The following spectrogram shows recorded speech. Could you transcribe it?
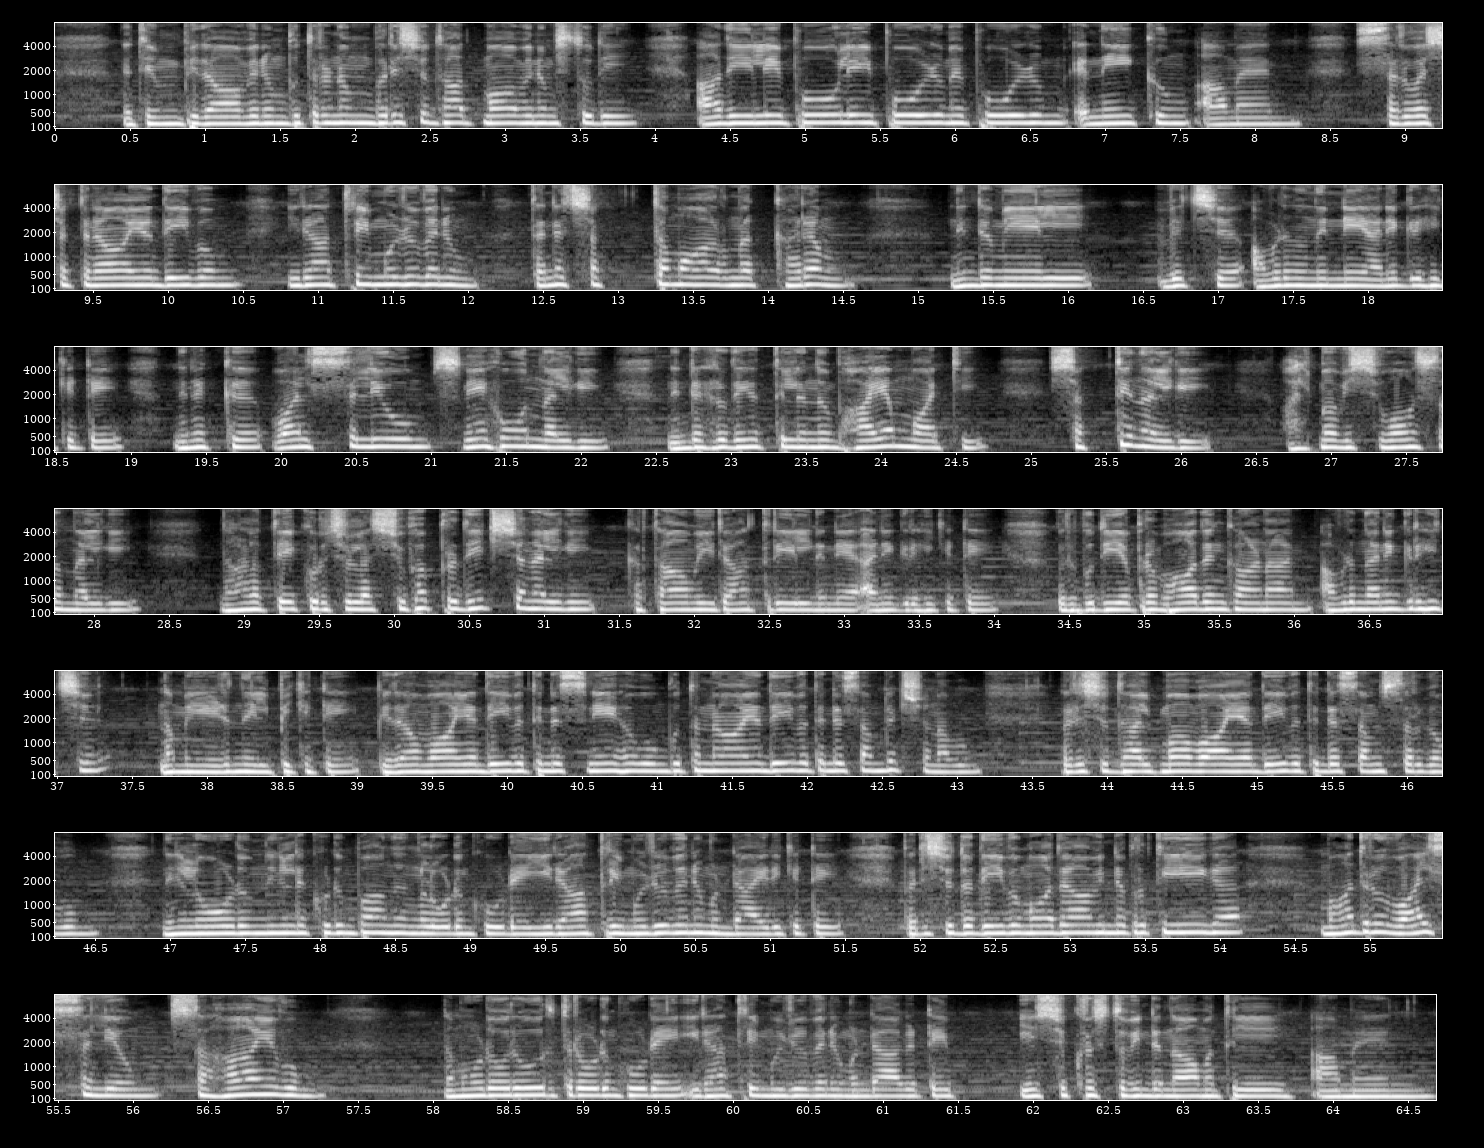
നിത്യം പിതാവിനും പുത്രനും പരിശുദ്ധാത്മാവിനും സ്തുതി. ആദിയിലെ പോലെ ഇപ്പോഴും എപ്പോഴും എന്നേക്കും ആമേൻ. സർവശക്തനായ ദൈവം ഈ രാത്രി മുഴുവനും തന്റെ ശക്തമാർന്ന കരം നിന്റെ മേൽ വെച്ച് അവിടുന്ന് നിന്നെ അനുഗ്രഹിക്കട്ടെ. നിനക്ക് വാത്സല്യവും സ്നേഹവും നൽകി നിന്റെ ഹൃദയത്തിൽ നിന്ന് ഭയം മാറ്റി ശക്തി നൽകി ആത്മവിശ്വാസം നൽകി നാളത്തെക്കുറിച്ചുള്ള ശുഭപ്രതീക്ഷ നൽകി കർത്താവ് ഈ രാത്രിയിൽ നിന്നെ അനുഗ്രഹിക്കട്ടെ. ഒരു പുതിയ പ്രഭാതം കാണാൻ അവിടുന്ന് അനുഗ്രഹിച്ച് നമ്മെ എഴുന്നേൽപ്പിക്കട്ടെ. പിതാവായ ദൈവത്തിന്റെ സ്നേഹവും പുത്രനായ ദൈവത്തിന്റെ സംരക്ഷണവും പരിശുദ്ധാത്മാവായ ദൈവത്തിന്റെ സംസർഗവും നിങ്ങളോടും നിങ്ങളുടെ കുടുംബാംഗങ്ങളോടും കൂടെ ഈ രാത്രി മുഴുവനും ഉണ്ടായിരിക്കട്ടെ. പരിശുദ്ധ ദൈവമാതാവിന്റെ പ്രത്യേക മാതൃവാത്സല്യവും സഹായവും നമ്മോട് ഓരോരുത്തരോടും കൂടെ ഈ രാത്രി മുഴുവനും ഉണ്ടാകട്ടെ. യേശുക്രിസ്തുവിന്റെ നാമത്തിൽ. ആമേൻ.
